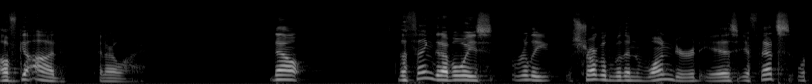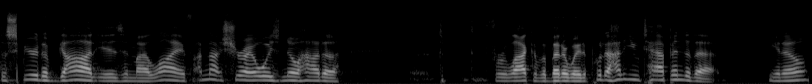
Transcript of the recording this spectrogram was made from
of God in our life. Now, the thing that I've always really struggled with and wondered is if that's what the Spirit of God is in my life, I'm not sure I always know how to, to, for lack of a better way to put it, how do you tap into that? You know,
